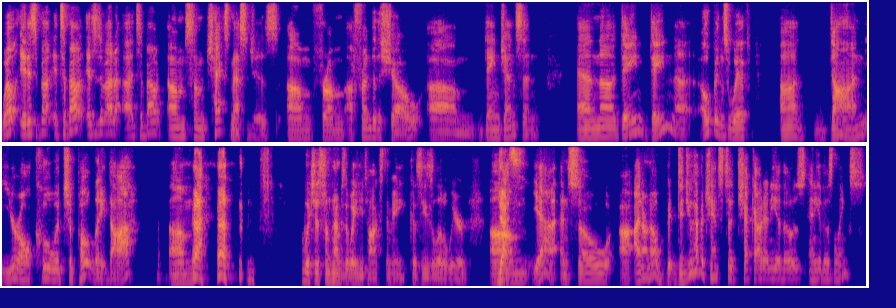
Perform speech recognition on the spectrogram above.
Well, it is about. It's about. It's about. Uh, it's about um, some text messages um, from a friend of the show, um, Dane Jensen, and uh, Dane Dane uh, opens with, uh, "Don, you're all cool with Chipotle, da." Um, which is sometimes the way he talks to me because he's a little weird. Um, yes. Yeah. And so uh, I don't know, but did you have a chance to check out any of those any of those links?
